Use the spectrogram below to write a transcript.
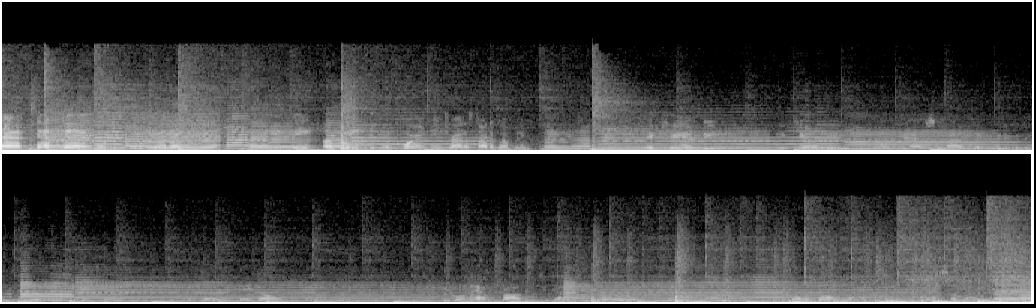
Do you think a mate is important in trying to start a company? It can be. It can be when you have somebody that really believes in your vision, and dream. Because if they don't, um, you're gonna have problems. You gotta roll uh, another ball of wax. You got somebody.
